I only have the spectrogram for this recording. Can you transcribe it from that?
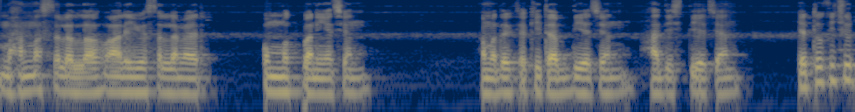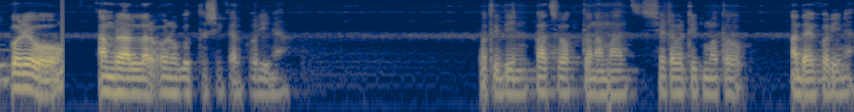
মোহাম্মদ সাল্লাহ আলী আসাল্লামের উম্মত বানিয়েছেন। আমাদেরকে কিতাব দিয়েছেন, হাদিস দিয়েছেন। এত কিছুর পরেও আমরা আল্লাহর অনুগত্য স্বীকার করি না। প্রতিদিন পাঁচ ওয়াক্ত নামাজ, সেটাও ঠিকমতো আদায় করি না।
